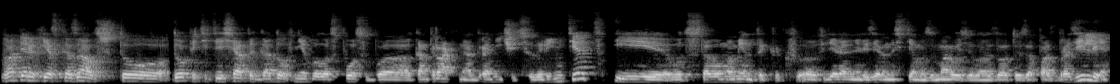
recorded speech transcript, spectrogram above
Во-первых, я сказал, что до 50-х годов не было способа контракта компактно ограничить суверенитет. И вот с того момента, как Федеральная резервная система заморозила золотой запас Бразилии,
